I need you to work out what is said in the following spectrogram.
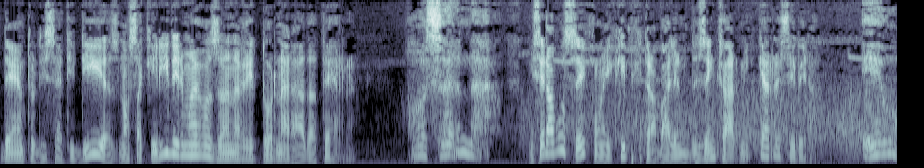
Dentro de sete dias, nossa querida irmã Rosana retornará da Terra. Rosana. E será você, com a equipe que trabalha no desencarne, que a receberá. Eu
